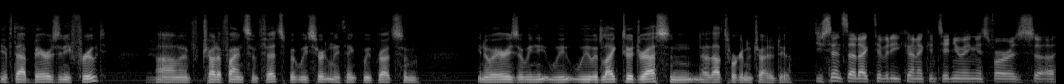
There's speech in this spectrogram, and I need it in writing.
if that bears any fruit um, and try to find some fits. But we certainly think we've got some, you know, areas that we need, we, we would like to address, and uh, that's what we're going to try to do. Do you sense that activity kind of continuing as far as uh,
